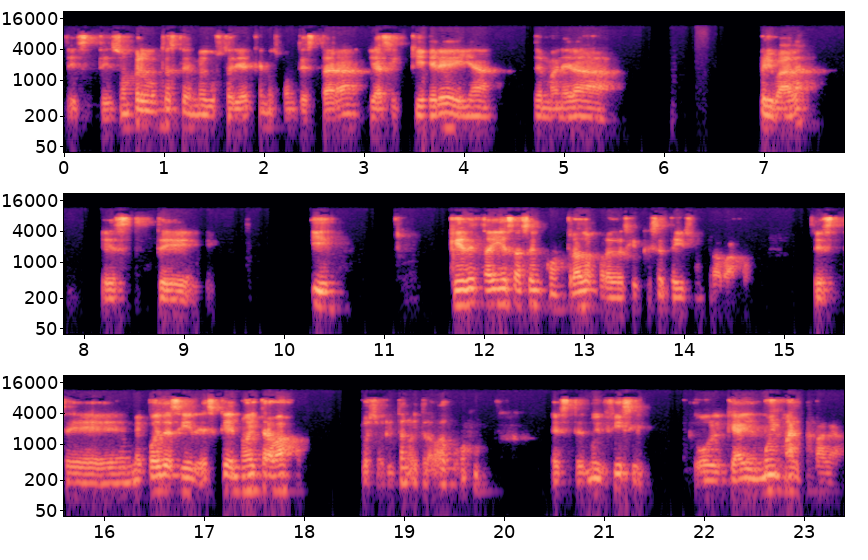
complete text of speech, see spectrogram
Este, son preguntas que me gustaría que nos contestara, ya si quiere ella de manera privada. Este, y ¿Qué detalles has encontrado para decir que se te hizo un trabajo? Este, me puedes decir, es que no hay trabajo. Pues ahorita no hay trabajo. Este, es muy difícil. O el que hay muy mal pagado.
